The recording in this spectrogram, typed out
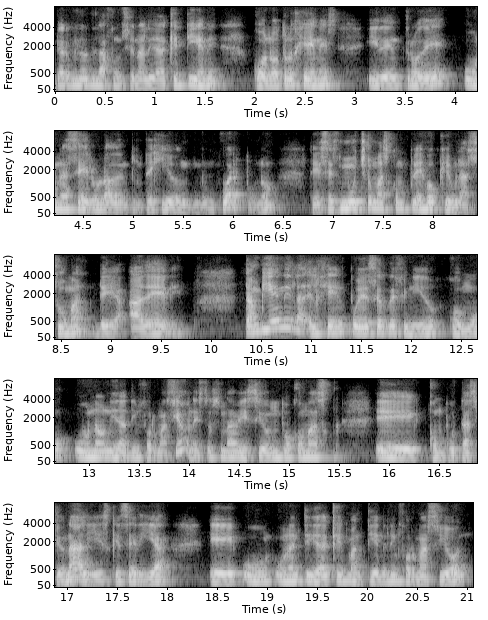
términos de la funcionalidad que tiene con otros genes y dentro de una célula o dentro de un tejido de un cuerpo, ¿no? Entonces, es mucho más complejo que la suma de ADN. También el, gen puede ser definido como una unidad de información. Esto es una visión un poco más eh, computacional y es que sería eh, una entidad que mantiene la información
